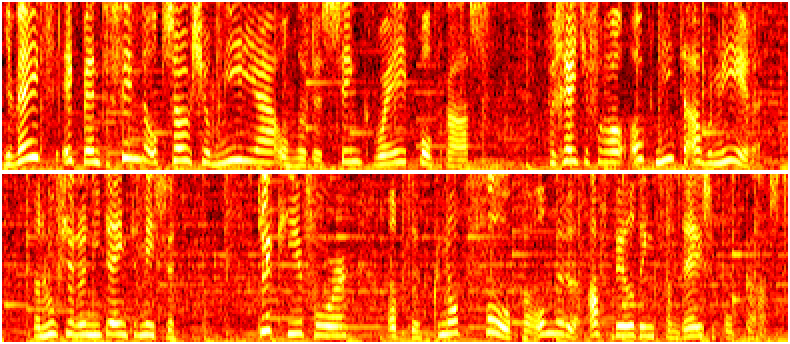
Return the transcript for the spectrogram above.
Je weet, ik ben te vinden op social media onder de Sync podcast. Vergeet je vooral ook niet te abonneren. Dan hoef je er niet één te missen. Klik hiervoor op de knop volgen onder de afbeelding van deze podcast.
